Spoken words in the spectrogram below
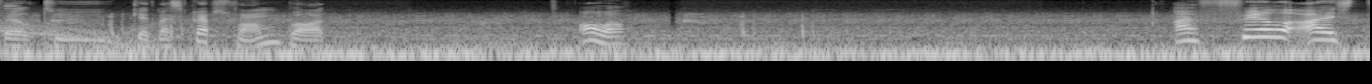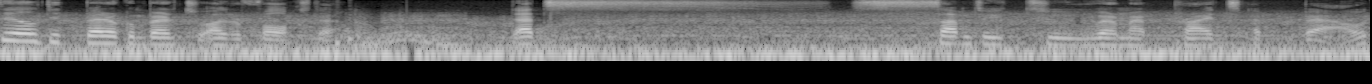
failed to get my scraps from, but... Oh well. I feel I still did better compared to other folks, though. That's... something to wear my pride's about.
